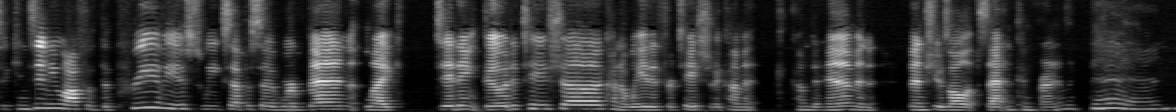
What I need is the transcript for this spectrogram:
to continue off of the previous week's episode where Ben like didn't go to Tayshia, kind of waited for Tayshia to come at, come to him, and then she was all upset and confronted him like Ben.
